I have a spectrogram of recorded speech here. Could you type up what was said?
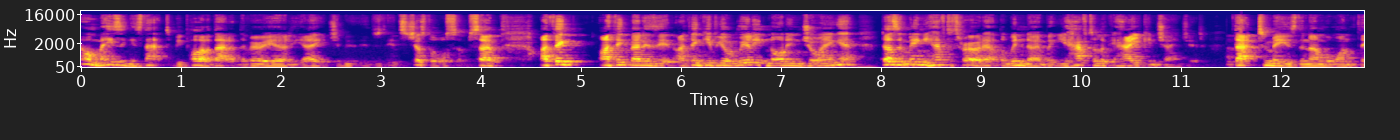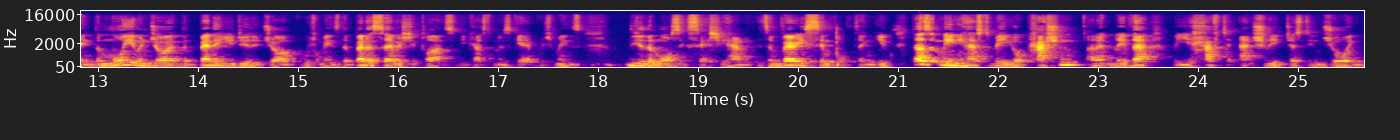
how amazing is that to be part of that at the very early age? It's just awesome. So I think I think that is it. I think if you're really not enjoying it, doesn't mean you have to throw it out the window, but you have to look at how you can change it. That to me is the number one thing. The more you enjoy it, the better you do the job, which means the better service your clients and your customers get, which means the more success you have. It's a very simple thing. You doesn't mean it has to be your passion. I don't believe that, but you have to actually just enjoy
